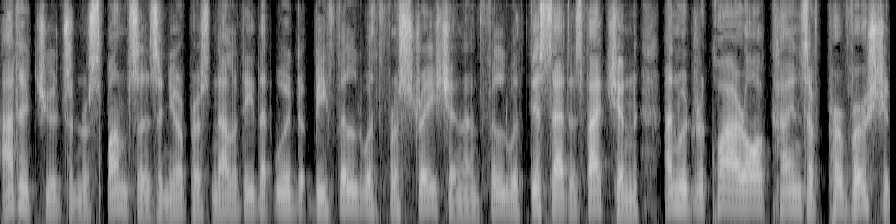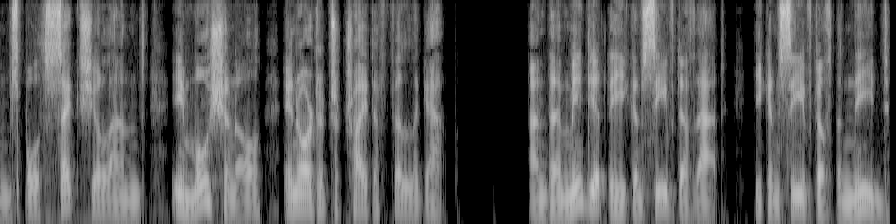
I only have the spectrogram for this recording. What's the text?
attitudes and responses in your personality that would be filled with frustration and filled with dissatisfaction and would require all kinds of perversions, both sexual and emotional, in order to try to fill the gap. And immediately he conceived of that, he conceived of the need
